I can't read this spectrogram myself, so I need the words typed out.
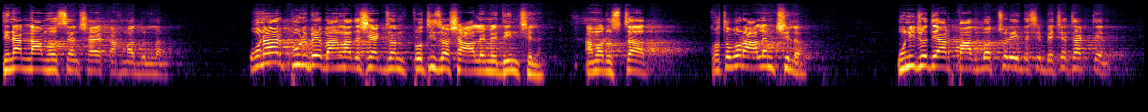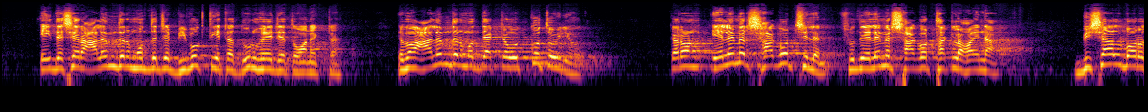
তিনার নাম হোসেন শায়েখ আহমাদুল্লাহ। ওনার পূর্বে বাংলাদেশে একজন প্রতিযশা আলেমে দিন ছিলেন। আমার উস্তাদ কত বড় আলেম ছিল। উনি যদি আর পাঁচ বছর এই দেশে বেঁচে থাকতেন, এই দেশের আলেমদের মধ্যে যে বিভক্তি এটা দূর হয়ে যেত অনেকটা। এবং আলেমদের মধ্যে একটা ঐক্য তৈরি হতো। কারণ এলেমের সাগর ছিলেন, শুধু এলেমের সাগর থাকলে হয় না, বিশাল বড়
